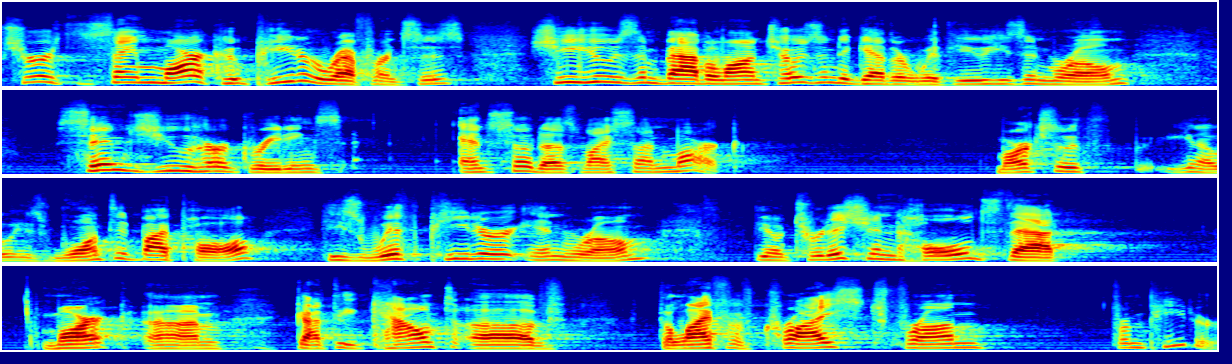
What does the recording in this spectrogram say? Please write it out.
sure it's the same Mark who Peter references. She who is in Babylon, chosen together with you, he's in Rome, sends you her greetings, and so does my son Mark. Mark's with, you know, is wanted by Paul. He's with Peter in Rome you know, tradition holds that Mark um, got the account of the life of Christ from, from Peter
